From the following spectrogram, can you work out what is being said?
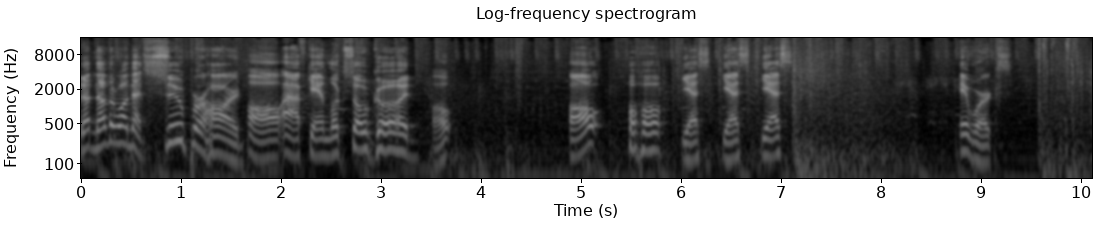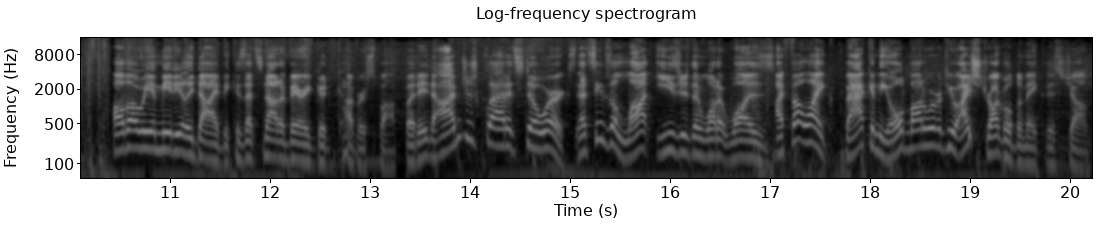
Another one that's super hard. Oh, Afghan looks so good. Oh. Oh. Oh, yes, yes, yes. It works. Although we immediately died because that's not a very good cover spot. But it, I'm just glad it still works. That seems a lot easier than what it was. I felt like back in the old Modern Warfare 2, I struggled to make this jump.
